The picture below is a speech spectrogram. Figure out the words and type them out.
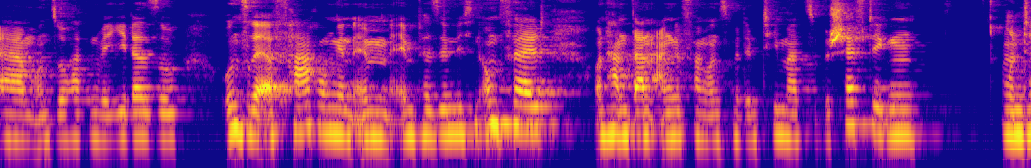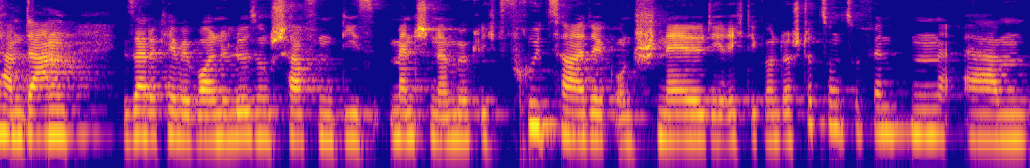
Ähm, und so hatten wir jeder so unsere Erfahrungen im, im persönlichen Umfeld und haben dann angefangen, uns mit dem Thema zu beschäftigen und haben dann gesagt, okay, wir wollen eine Lösung schaffen, die es Menschen ermöglicht, frühzeitig und schnell die richtige Unterstützung zu finden. Ähm,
